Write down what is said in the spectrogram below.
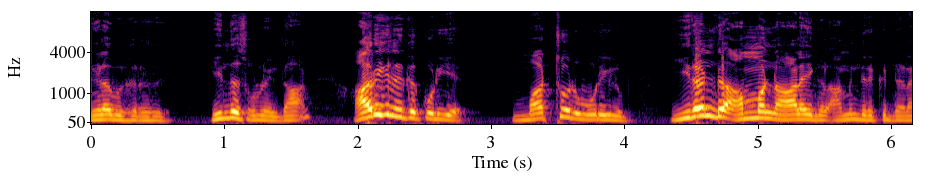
நிலவுகிறது. இந்த சூழ்நிலைதான் அருகில் இருக்கக்கூடிய மற்றொரு ஊரிலும் இரண்டு அம்மன் ஆலயங்கள் அமைந்திருக்கின்றன.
